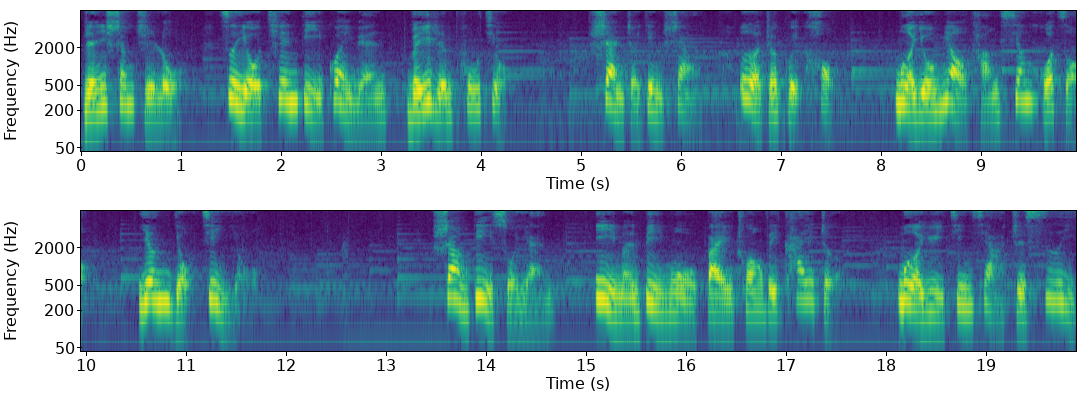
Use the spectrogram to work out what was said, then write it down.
人生之路，自有天地贯源，为人铺就。善者应善，恶者鬼后。莫由庙堂香火走，应有尽有。上帝所言：“一门闭目，百窗为开者，莫遇今夏之思矣。”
